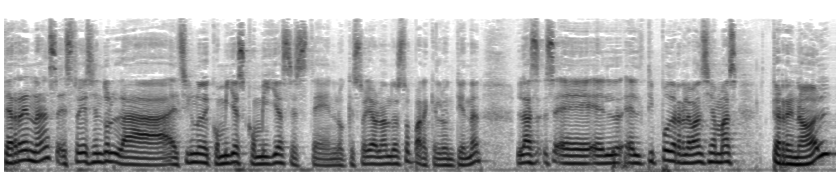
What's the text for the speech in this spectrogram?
terrenas. Estoy haciendo la, el signo de comillas, comillas, este, en lo que estoy hablando esto para que lo entiendan. Las, el, el tipo de relevancia más terrenal,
